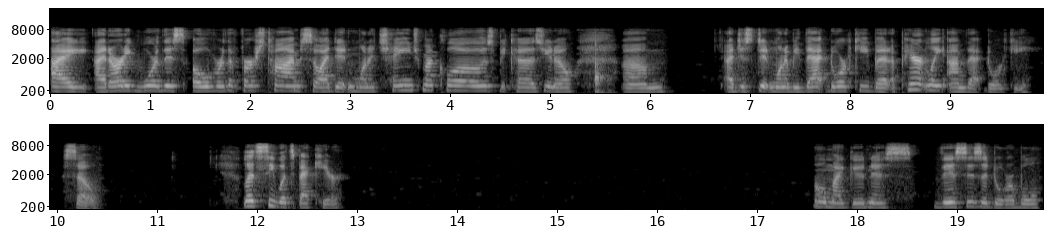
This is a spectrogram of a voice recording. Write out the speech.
I, I'd already wore this over the first time, so I didn't want to change my clothes because, you know, um, I just didn't want to be that dorky, but apparently I'm that dorky. So let's see what's back here. Oh my goodness. This is adorable.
